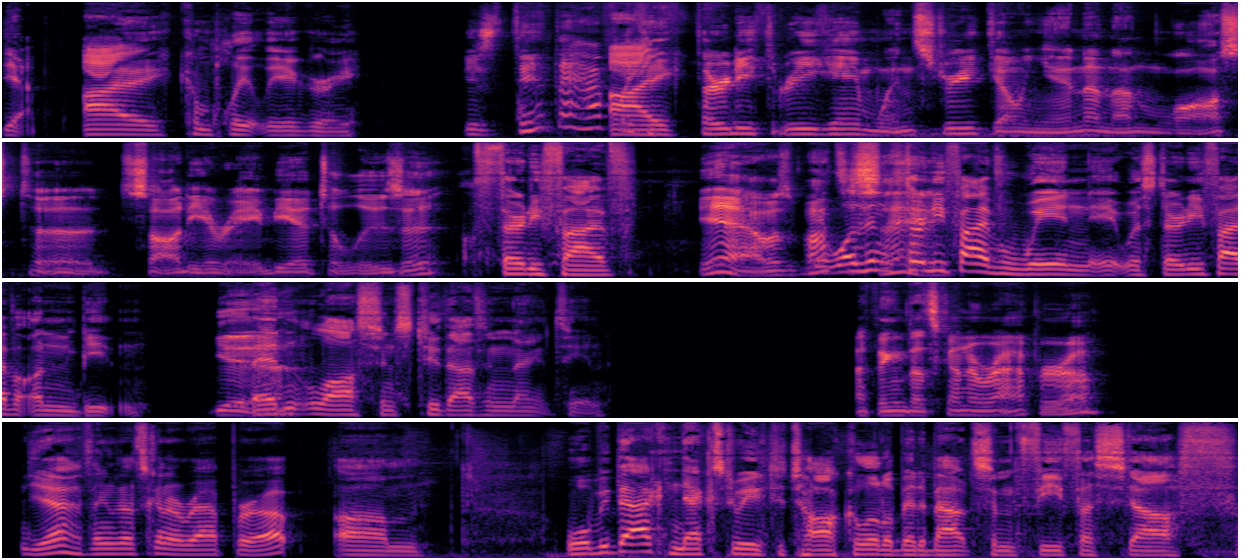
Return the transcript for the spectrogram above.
Yeah, I completely agree. Because didn't they have like a I- 33 game win streak going in and then lost to Saudi Arabia to lose it? 35. Yeah, I was about it wasn't say. 35 win, it was 35 unbeaten. Yeah, They hadn't lost since 2019. I think that's gonna wrap her up. Yeah, I think that's going to wrap her up. Um, we'll be back next week to talk a little bit about some FIFA stuff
